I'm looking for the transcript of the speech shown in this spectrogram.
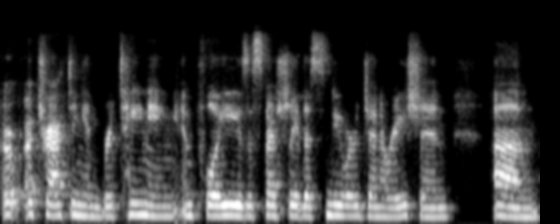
attracting and retaining employees, especially this newer generation. Um,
